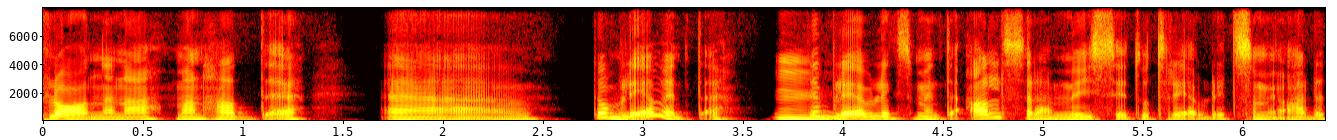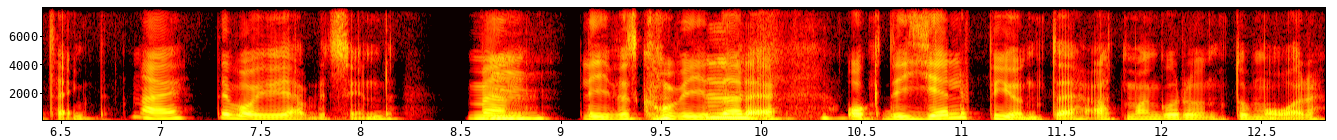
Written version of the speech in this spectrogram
planerna man hade, de blev inte. Mm. Det blev liksom inte alls så där mysigt och trevligt som jag hade tänkt. Nej, det var ju jävligt synd. Men Mm. livet går vidare. Och det hjälper ju inte att man går runt och mår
